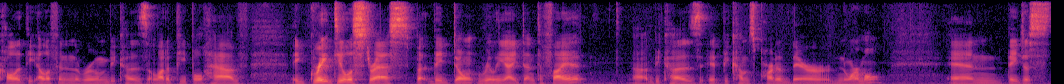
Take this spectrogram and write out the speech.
call it the elephant in the room because a lot of people have a great deal of stress, but they don't really identify it uh, because it becomes part of their normal and they just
